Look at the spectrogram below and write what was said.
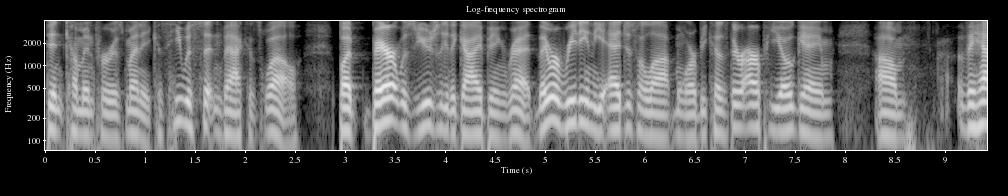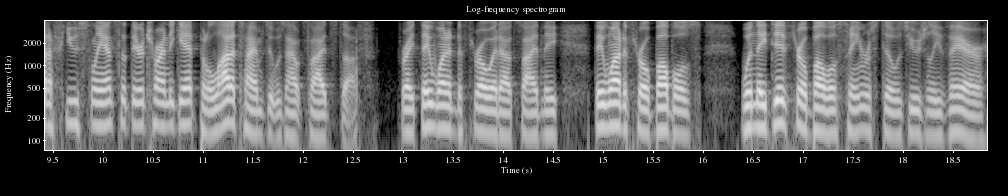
didn't come in for as many because he was sitting back as well. But Barrett was usually the guy being read. They were reading the edges a lot more because their RPO game, um, they had a few slants that they were trying to get, but a lot of times it was outside stuff. Right? They wanted to throw it outside. And they they wanted to throw bubbles. When they did throw bubbles, Sainristil was usually there.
